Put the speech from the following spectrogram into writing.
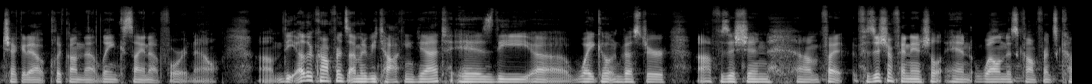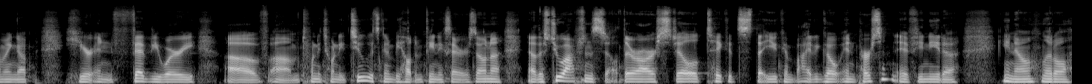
check it out. Click on that link, sign up for it now. Um, the other conference I'm going to be talking at is the uh, White Coat Investor uh, Physician um, Physician Financial and Wellness Conference coming up here in February of um, 2022. It's going to be held in Phoenix, Arizona. Now, there's two options still. There are still tickets that you can buy to go in person if you need a, you know, little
